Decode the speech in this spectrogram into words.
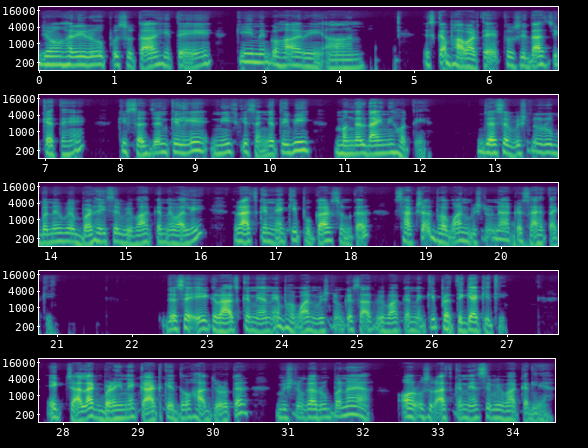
जो हरि रूप सुता ही ते कीन गुहारी आन। इसका भावार्थ है, तुलसीदास जी कहते हैं कि सज्जन के लिए नीच की संगति भी मंगलदायिनी होती है। जैसे विष्णु रूप बने हुए बढ़ई से विवाह करने वाली राजकन्या की पुकार सुनकर साक्षात भगवान विष्णु ने आकर सहायता की। जैसे एक राजकन्या ने भगवान विष्णु के साथ विवाह करने की प्रतिज्ञा की थी। एक चालाक बढ़ई ने काट के दो हाथ जोड़कर विष्णु का रूप बनाया और उस राजकन्या से विवाह कर लिया।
